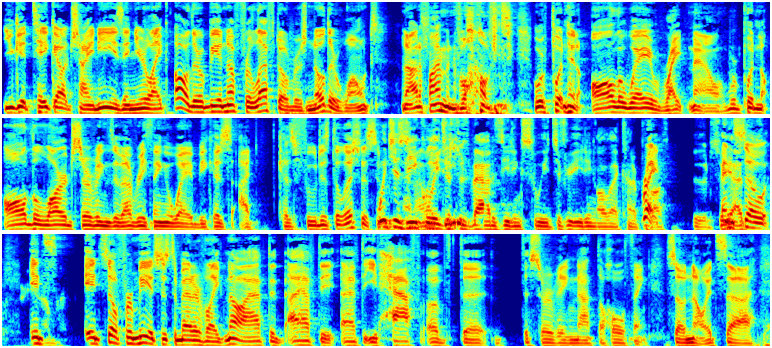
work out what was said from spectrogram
you get takeout Chinese and you're like, oh, there'll be enough for leftovers. No, there won't. Not if I'm involved. We're putting it all away right now. We're putting all the large servings of everything away because I, because food is delicious. Which is equally like just as bad as eating sweets if you're eating all that kind of right. Food. So, and yeah, so it's it's so for me it's just a matter of like no I have to I have to I have to eat half of the the serving not the whole thing. So no, it's uh yeah.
